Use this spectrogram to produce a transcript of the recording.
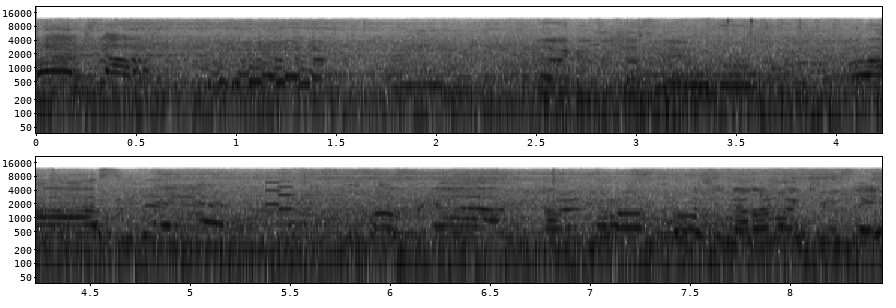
あー来た。ちょっとだけ映しますね。うわーすげえ。さすがガメプロ当時7万9000円。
